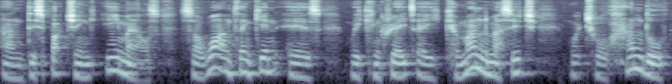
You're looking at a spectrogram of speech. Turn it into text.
and dispatching emails. So what I'm thinking is we can create a command message which will handle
